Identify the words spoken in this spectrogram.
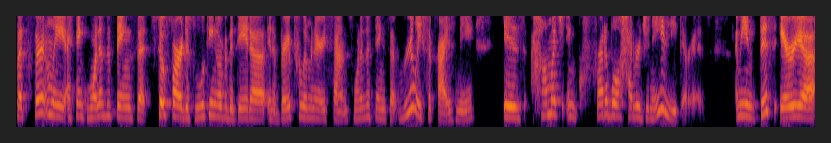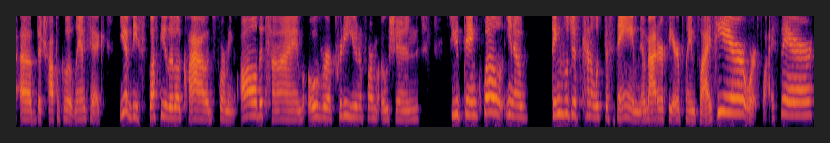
but certainly I think one of the things that so far just looking over the data in a very preliminary sense, one of the things that really surprised me is how much incredible heterogeneity there is. I mean, this area of the tropical Atlantic, you have these fluffy little clouds forming all the time over a pretty uniform ocean. So you'd think, well, you know, things will just kind of look the same no matter if the airplane flies here or it flies there.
